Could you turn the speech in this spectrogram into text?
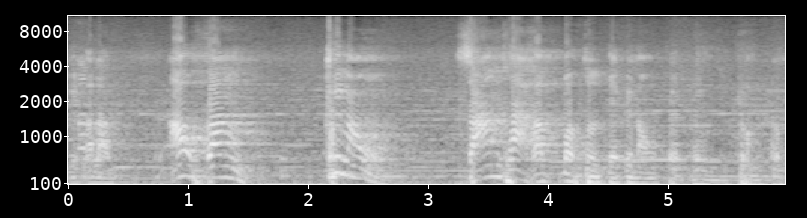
นี่เขาลำเอาฟังขี้เมาสามชาครับบอกสนใจไปน้องแฟนเพลงจงครับ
